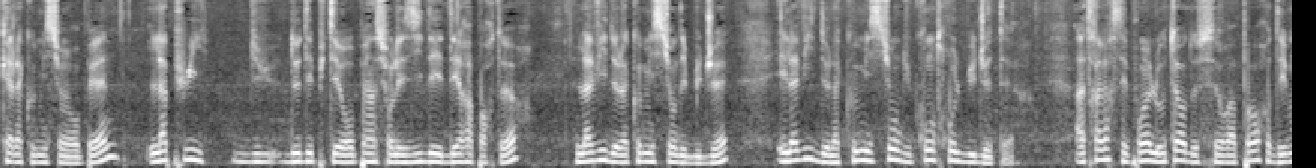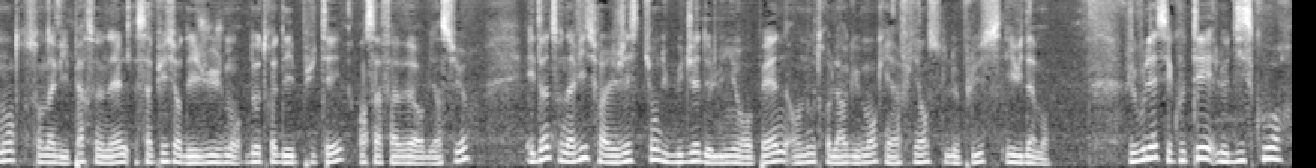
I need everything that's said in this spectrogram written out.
qu'à la Commission européenne, l'appui de députés européens sur les idées des rapporteurs, l'avis de la Commission des budgets et l'avis de la Commission du contrôle budgétaire. À travers ces points, l'auteur de ce rapport démontre son avis personnel, s'appuie sur des jugements d'autres députés, en sa faveur bien sûr, et donne son avis sur la gestion du budget de l'Union européenne, en outre l'argument qui influence le plus, évidemment. Je vous laisse écouter le discours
